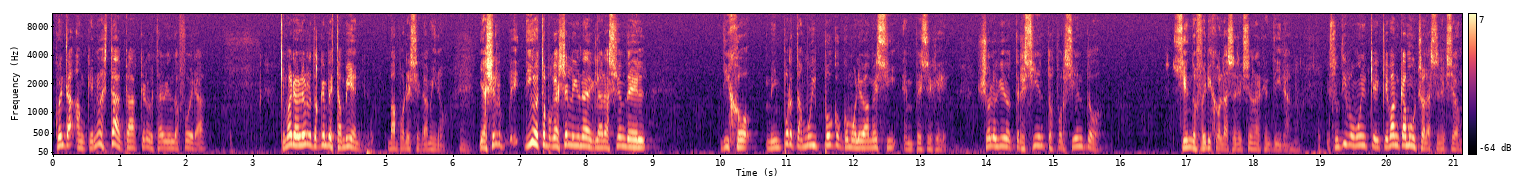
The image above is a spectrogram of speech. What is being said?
cuenta aunque no está acá, creo que está viendo afuera, que Mario Alberto Kempes también va por ese camino. Y ayer, eh, digo esto porque ayer leí una declaración de él, dijo, me importa muy poco cómo le va a Messi en PSG. Yo lo quiero 300% siendo feliz con la selección argentina. Es un tipo muy que, que banca mucho a la selección.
